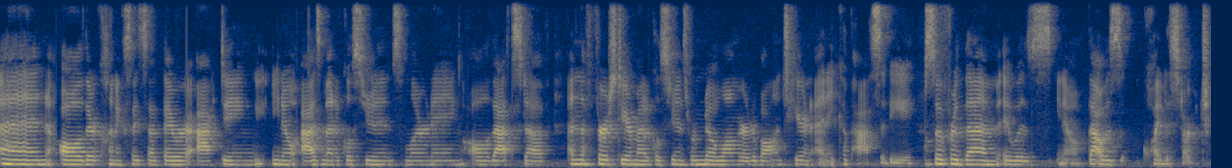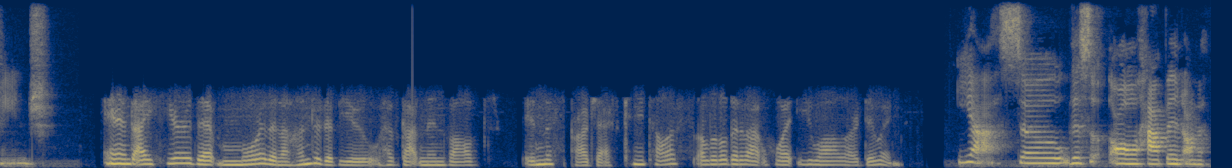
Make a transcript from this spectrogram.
and all their clinic sites that they were acting, you know, as medical students, learning, all of that stuff. And the first year medical students were no longer to volunteer in any capacity. So for them, it was, you know, that was quite a stark change. And I hear that more than a hundred of you have gotten involved in this project. Can you tell us a little bit about what you all are doing? Yeah, so this all happened on a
